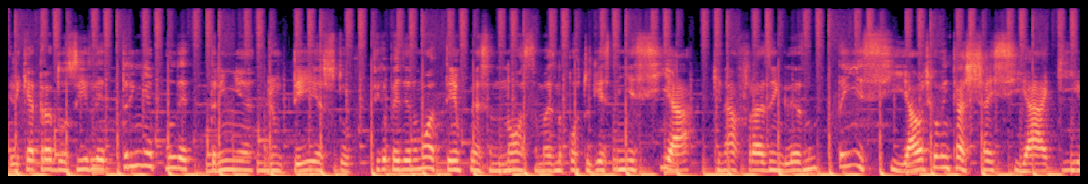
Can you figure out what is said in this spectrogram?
ele quer traduzir letrinha por letrinha de um texto, fica perdendo muito tempo pensando, nossa, mas no português tem esse A, que na frase em inglês não tem esse A, onde que eu vou encaixar esse A aqui?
